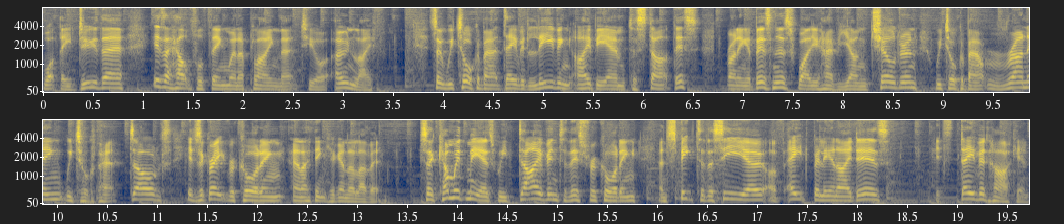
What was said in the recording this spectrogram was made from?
what they do there, is a helpful thing when applying that to your own life. So, we talk about David leaving IBM to start this, running a business while you have young children. We talk about running, we talk about dogs. It's a great recording, and I think you're going to love it. So, come with me as we dive into this recording and speak to the CEO of 8 Billion Ideas. It's David Harkin.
